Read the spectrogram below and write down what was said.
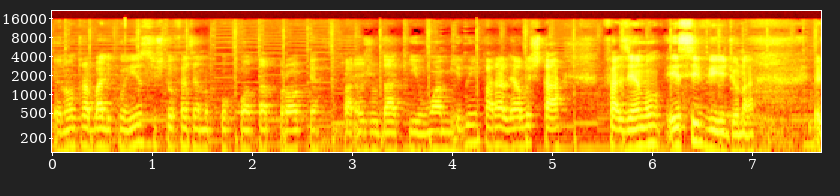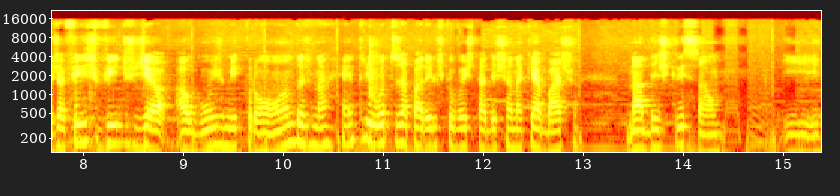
Eu não trabalho com isso, estou fazendo por conta própria para ajudar aqui um amigo. Em paralelo está fazendo esse vídeo, né? Eu já fiz vídeos de alguns micro-ondas, né? Entre outros aparelhos que eu vou estar deixando aqui abaixo na descrição. E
